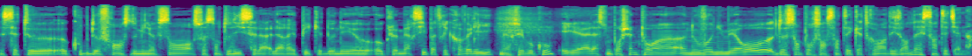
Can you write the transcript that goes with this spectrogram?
cette euh, Coupe de France de 1970. La, la réplique est donnée au club. Merci Patrick Revelli. Merci beaucoup. Et à la semaine prochaine pour un, nouveau numéro de 100% Santé 90 ans de la Saint-Etienne.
